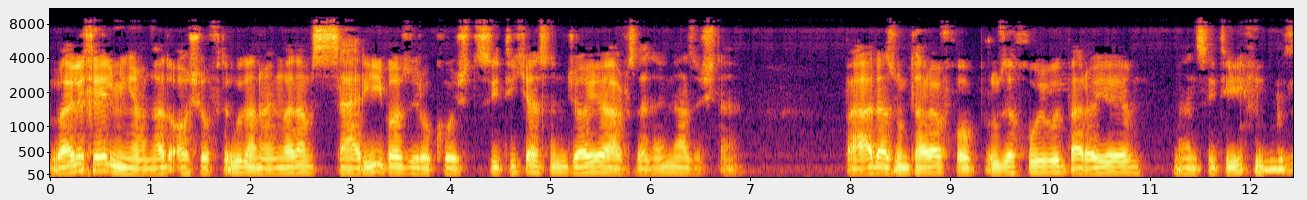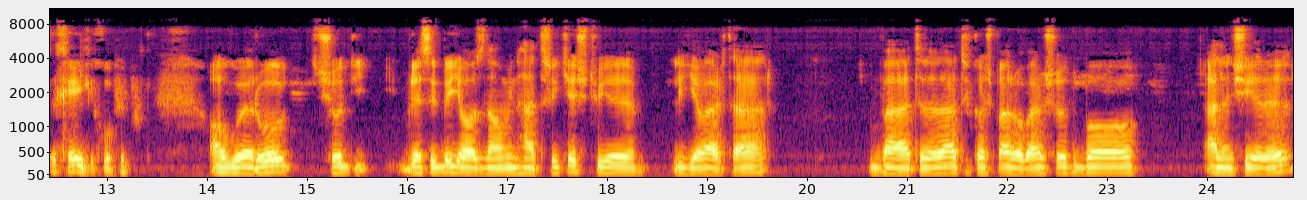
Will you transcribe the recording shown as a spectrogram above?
ولی خیلی میگم انقدر آشفته بودن و انقدر هم سریع بازی رو کشت. سیتی که اصلا جای حرف زدن نذاشتن. بعد از اون طرف خب روز خوبی بود برای من سیتی. روز خیلی خوبی بود. آگورو شد رسید به یازدهمین هتریکش توی لیگ برتر. و تعداد هتریکاش برابر شد با آلن شیرر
